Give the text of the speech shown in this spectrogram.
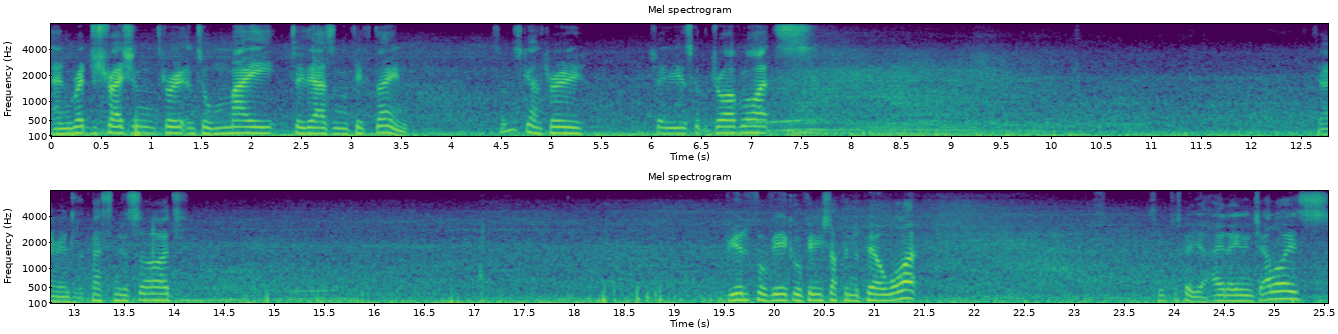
and registration through until May 2015. So I'm just going through, show you it's got the drive lights, Going around to the passenger side. Beautiful vehicle finished off in the pearl white. So you've just got your 18 inch alloys.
